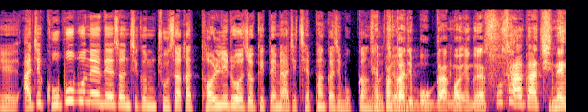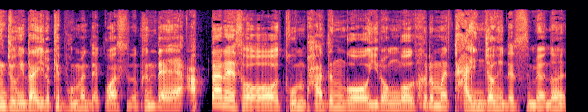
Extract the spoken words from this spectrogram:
예, 아직 그 부분에 대해서는 지금 조사가 덜 이루어졌기 때문에 아직 재판까지 못 간 거죠. 재판까지 못 간 거예요. 그냥 수사가 진행 중이다 이렇게 보면 될 것 같습니다. 근데 앞단에서 돈 받은 거 이런 거 흐름을 다 인정이 됐으면은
